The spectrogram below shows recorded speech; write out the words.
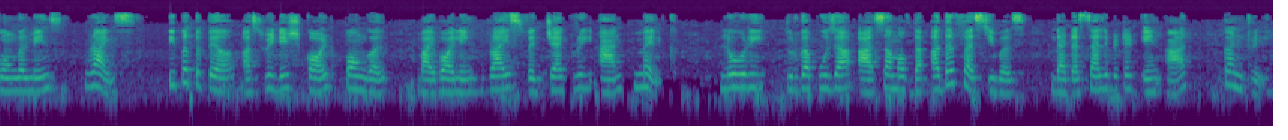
Pongal means rice. People prepare a Swedish called pongal by boiling rice with jaggery and milk. Lohri, Durga Puja are some of the other festivals that are celebrated in our country.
